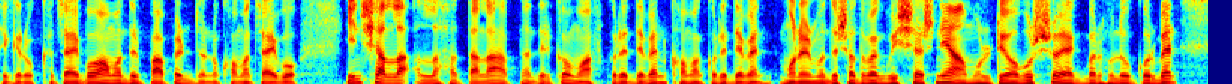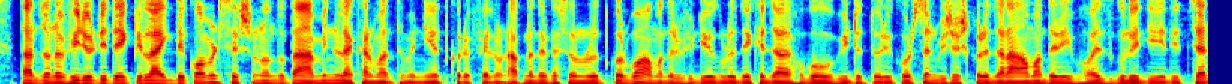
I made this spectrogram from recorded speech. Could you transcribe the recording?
থেকে রক্ষা চাইব, আমাদের পাপের জন্য ক্ষমা চাইব। ইনশাল্লাহ আল্লাহ তালা আপনাদেরকেও মাফ করে দেবেন, ক্ষমা করে দেবেন। মনের মধ্যে শতভাগ বিশ্বাস নিয়ে আমলটি অবশ্যই একবার হলেও করবেন। তার জন্য ভিডিওটিতে একটি লাইক দিয়ে কমেন্ট সেকশন অন্তত আমিন লেখার মাধ্যমে নিয়ত করে ফেলুন। আপনাদের কাছে অনুরোধ করব, আমাদের ভিডিওগুলো দেখে যারা হুবহু ভিডিও তৈরি করছেন, বিশেষ করে যারা আমাদের এই ভয়েসগুলি দিয়ে দিচ্ছেন,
